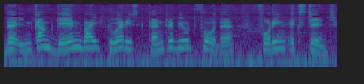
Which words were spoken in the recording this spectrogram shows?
The income gained by tourists contribute for the foreign exchange.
